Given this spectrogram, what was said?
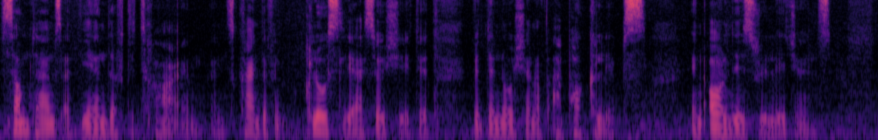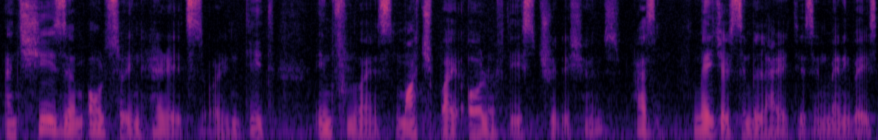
sometimes at the end of the time, and it's kind of closely associated with the notion of apocalypse in all these religions. And Shiism also inherits, or indeed influenced much by all of these traditions, has major similarities in many ways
